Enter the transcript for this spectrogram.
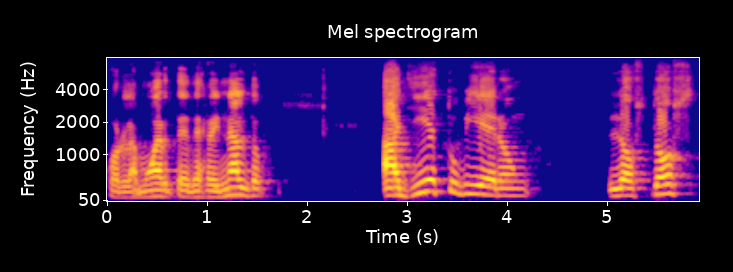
por la muerte de Reinaldo. Allí estuvieron los dos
